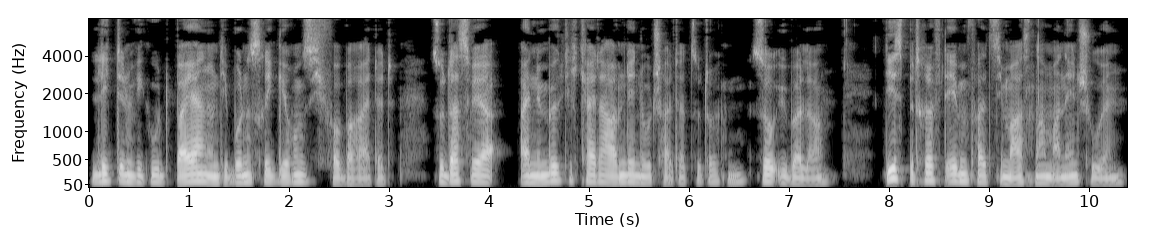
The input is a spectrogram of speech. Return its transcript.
liegt in wie gut Bayern und die Bundesregierung sich vorbereitet, so dass wir eine Möglichkeit haben, den Notschalter zu drücken, so Überla. Dies betrifft ebenfalls die Maßnahmen an den Schulen.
